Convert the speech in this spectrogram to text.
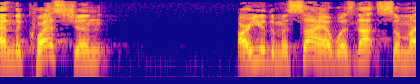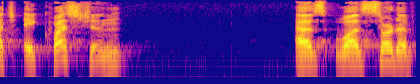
And the question, are you the Messiah, was not so much a question as was sort of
